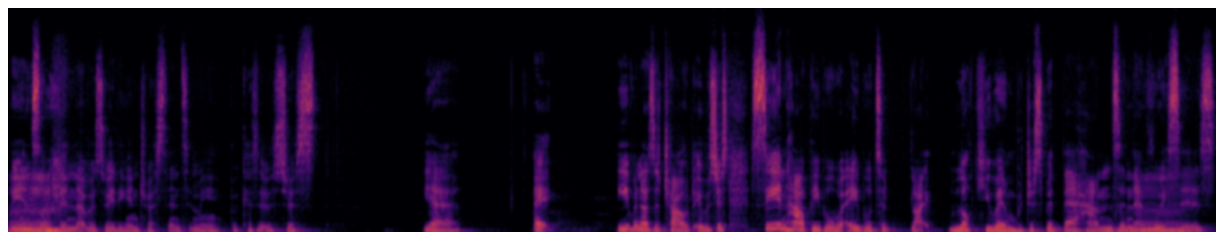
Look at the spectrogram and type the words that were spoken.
being hmm. something that was really interesting to me because it was just, yeah. I, even as a child, it was just seeing how people were able to like lock you in with just with their hands and their hmm. voices,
